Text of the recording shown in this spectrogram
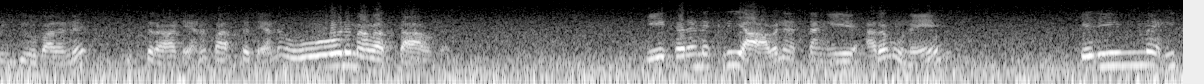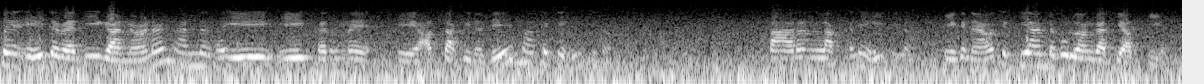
ඍජුව බලන, ඉස්සරහට යන, පස්සට යන ඕනම අවස්ථාවක. මේ කරන ක්‍රියාව නැත්නම් ඒ අරමුණේ කෙලින්ම හිත එහෙට වැඩි ගන්නවා නම් අන්න ඒ ඒ කරන ඒ අත්දකින්න දේ මතකෙ හිටිනවා. කාරණ ලක්ෂණ හිටිනවා. ඒක නැවත කියන්න පුළුවන් ගතියක් තියෙනවා.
